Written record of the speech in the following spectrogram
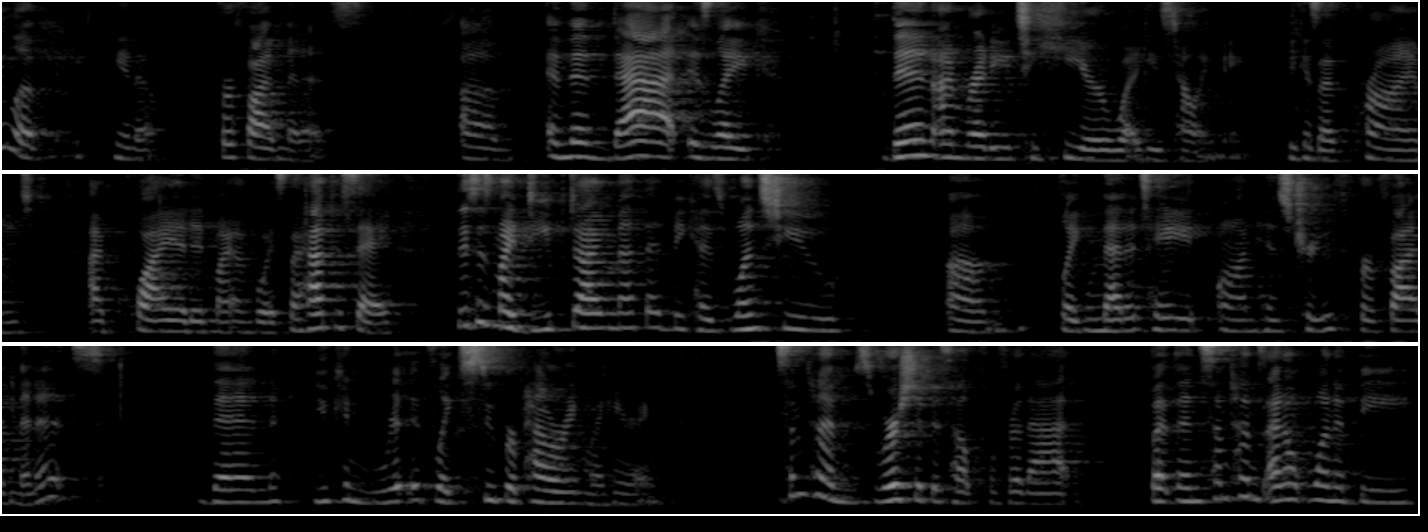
You love me, you know, for five minutes. Um, and then that is like, then I'm ready to hear what he's telling me because I've primed, I've quieted my own voice. But I have to say, this is my deep dive method because once you um, like meditate on his truth for five minutes, then you can, re- it's like superpowering my hearing. Sometimes worship is helpful for that, but then sometimes I don't want to be,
